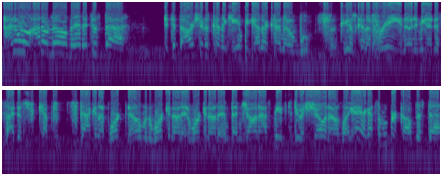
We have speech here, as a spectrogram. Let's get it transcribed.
I don't know. I don't know, man. It's just uh, it the art show just kind of came together, kind of it was kind of free. You know what I mean? I just I just kept stacking up work at home and working on it and working on it. And then John asked me to do a show, and I was like, hey, I got some work. I'll just uh,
